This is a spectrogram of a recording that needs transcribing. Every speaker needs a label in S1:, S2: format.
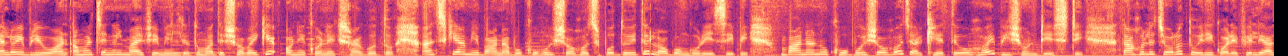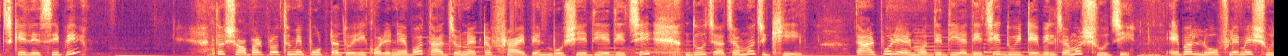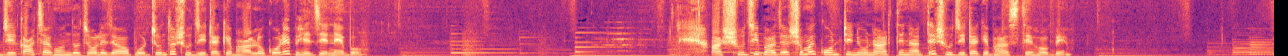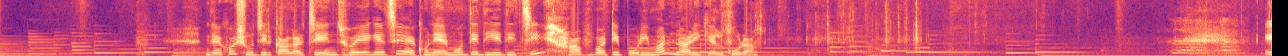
S1: Hello everyone, আমার channel my ফ্যামিলিতে তোমাদের সবাইকে অনেক অনেক স্বাগত। আজকে আমি বানাবো খুবই সহজ পদ্ধতিতে লবঙ্গ রেসিপি বানানো খুবই সহজ আর খেতেও হয় ভীষণ টেস্টি তাহলে চলো তৈরি করে ফেলি আজকে রেসিপি তো সবার প্রথমে পুরটা তৈরি করে নেব, তার জন্য একটা ফ্রাই প্যান বসিয়ে দিয়ে দিচ্ছি দু চা চামচ ঘি। তারপর এর মধ্যে দিয়ে দিচ্ছি দুই টেবিল চামচ সুজি। এবার লো ফ্লেমে সুজির কাঁচা গন্ধ চলে যাওয়া পর্যন্ত সুজিটাকে ভালো করে ভেজে নেব। আর সুজি ভাজার সময় কন্টিনিউ নাড়তে নাড়তে সুজিটাকে ভাজতে হবে। দেখো সুজির কালার চেঞ্জ হয়ে গেছে, এখন এর মধ্যে দিয়ে দিচ্ছি হাফ বাটি পরিমাণ নারিকেল কোড়া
